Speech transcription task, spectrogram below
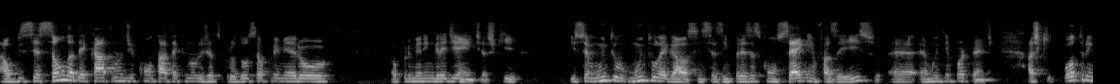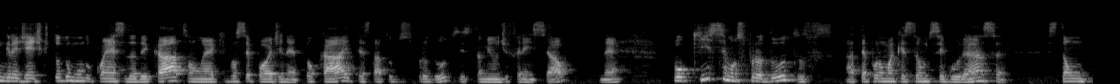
a, obsessão da Decathlon de contar a tecnologia dos produtos é o primeiro é o primeiro ingrediente. Acho que isso é muito, muito legal, assim, se as empresas conseguem fazer isso, é, é, muito importante. Acho que outro ingrediente que todo mundo conhece da Decathlon é que você pode, né, tocar e testar todos os produtos, isso também é um diferencial, né? Pouquíssimos produtos, até por uma questão de segurança, estão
